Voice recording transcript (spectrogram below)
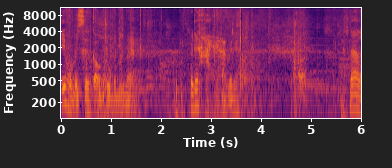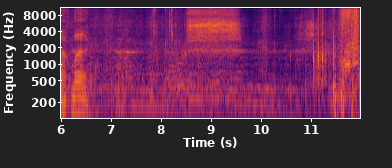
นี่ผมไปซื้อกล่องจุ่มอันนี้มา ไม่ได้ขายนะครับไม่ได้ น่ารักมาก เป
